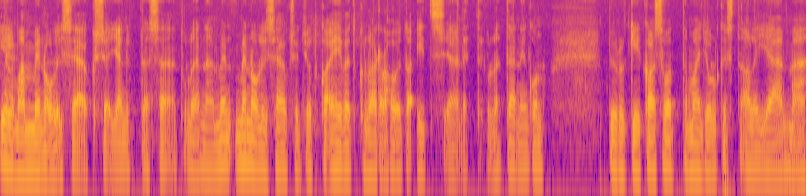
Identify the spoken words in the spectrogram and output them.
ilman menolisäyksiä. Ja nyt tässä tulee nämä menolisäykset, jotka eivät kyllä rahoita itseään. Että kyllä tämä niin kuin pyrkii kasvattamaan julkista alijäämää.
